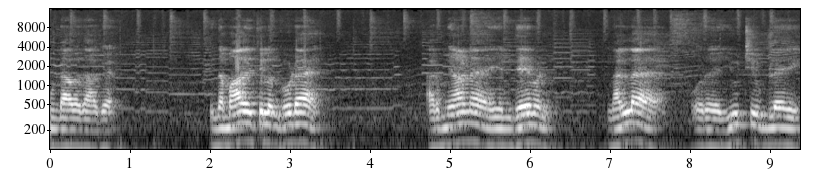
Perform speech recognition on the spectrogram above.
உண்டாவதாக. இந்த மாதத்திலும் கூட அருமையான என் தேவன் நல்ல ஒரு யூடியூப்ல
